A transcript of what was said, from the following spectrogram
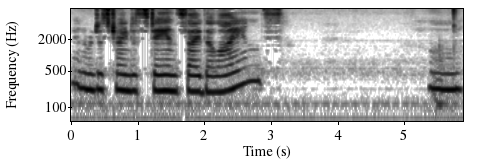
And I'm just trying to stay inside the lines. Um,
